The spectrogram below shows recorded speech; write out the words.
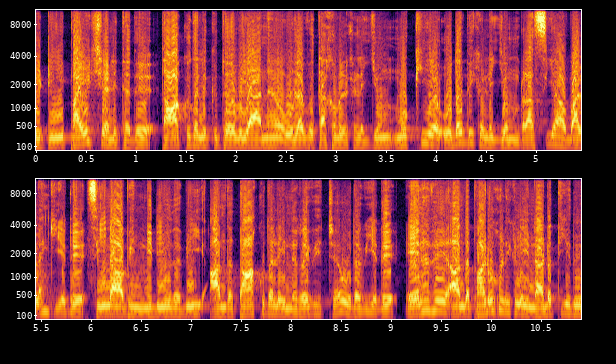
தீட்டி பயிற்சி அளித்தது. தாக்குதலுக்கு தேவையான உளவு தகவல்களையும் முக்கிய உதவிகளையும் ரஷ்யா வழங்கியது. சீனாவின் நிதியுதவி அந்த தாக்குதலை நிறைவேற்ற உதவியது. எனவே அந்த படுகொலைகளை நடத்தியது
